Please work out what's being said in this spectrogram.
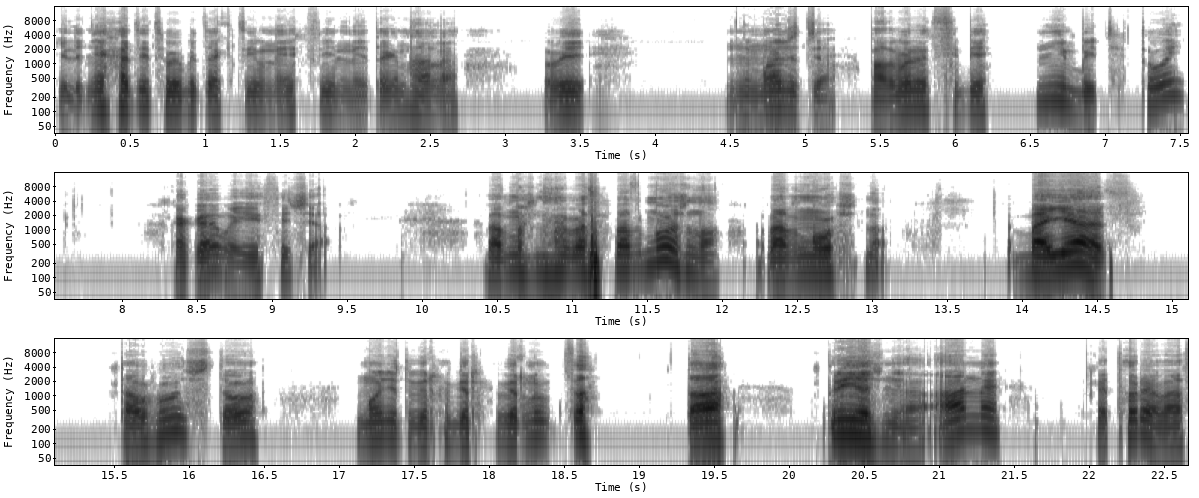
или не хотите вы быть активны, сильны и так далее, вы не можете позволить себе не быть той, какая вы есть сейчас. Возможно, возможно, возможно, боясь того, что может вер вер вернуться та прежняя Анна, которая вас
